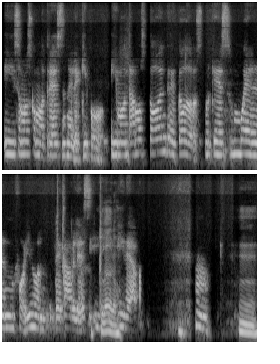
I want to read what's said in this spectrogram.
y somos como tres en el equipo y montamos todo entre todos porque es un buen follón de cables y, de... Hmm. Hmm.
